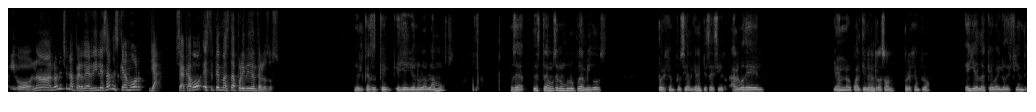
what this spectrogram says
amigo. No, no le echen a perder. Dile, ¿sabes qué, amor? Ya, se acabó. Este tema está prohibido entre los dos. El caso es que ella y yo no lo hablamos. O sea, estamos en un grupo de amigos. Por ejemplo, si alguien empieza a decir algo de él, en lo cual tienen razón, por ejemplo, ella es la que va y lo defiende.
